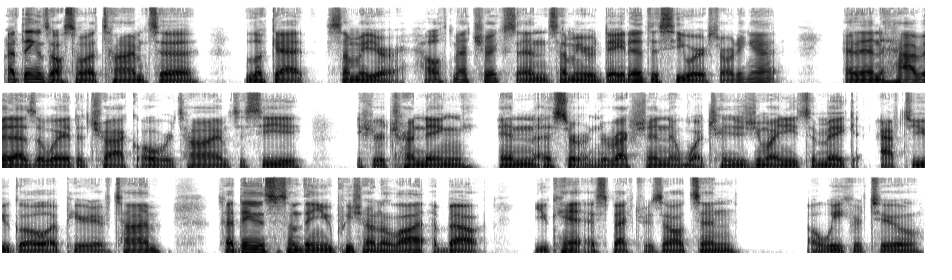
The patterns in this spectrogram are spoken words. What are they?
I think it's also a time to look at some of your health metrics and some of your data to see where you're starting at, and then have it as a way to track over time to see if you're trending in a certain direction and what changes you might need to make after you go a period of time. So I think this is something you preach on a lot about you can't expect results in a week or two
